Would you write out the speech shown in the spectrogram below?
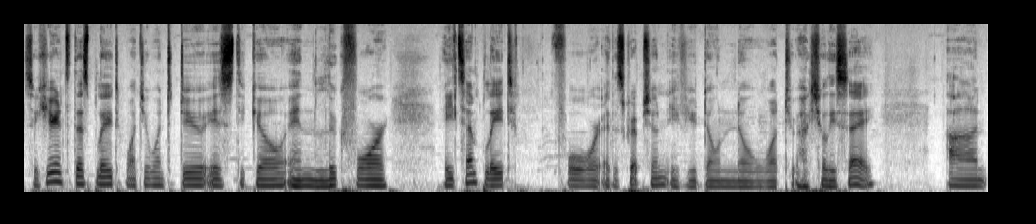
So here into Displate, what you want to do is to go and look for a template for a description if you don't know what to actually say. And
